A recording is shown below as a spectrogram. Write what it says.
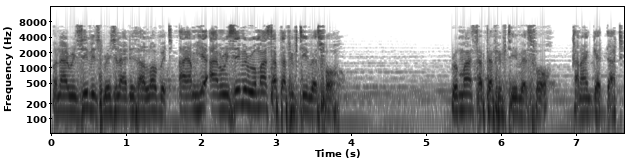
When I receive inspiration like this, I love it. I am here. I'm receiving Romans chapter 15, verse 4. Romans chapter 15, verse 4. Can I get that?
